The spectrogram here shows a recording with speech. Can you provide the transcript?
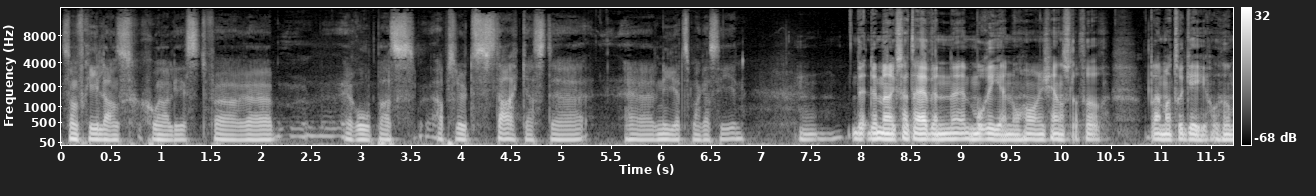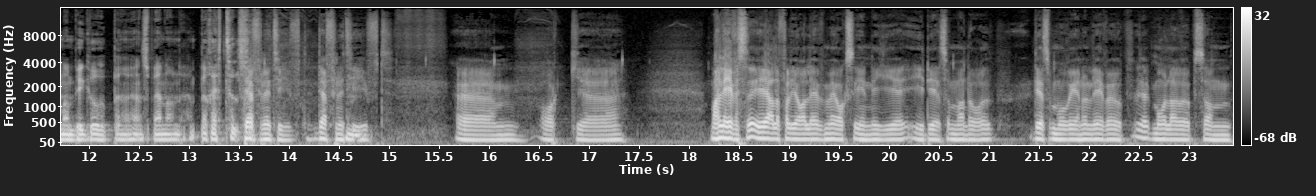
som frilansjournalist för eh, Europas absolut starkaste eh, nyhetsmagasin. Mm. Det, det, märks att även Moreno har en känsla för dramaturgi och hur man bygger upp en spännande berättelse. Definitivt, definitivt. Mm. Um, och uh, man lever sig, i alla fall jag lever mig också in i, i det som man då, det som Moreno lever upp, målar upp som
